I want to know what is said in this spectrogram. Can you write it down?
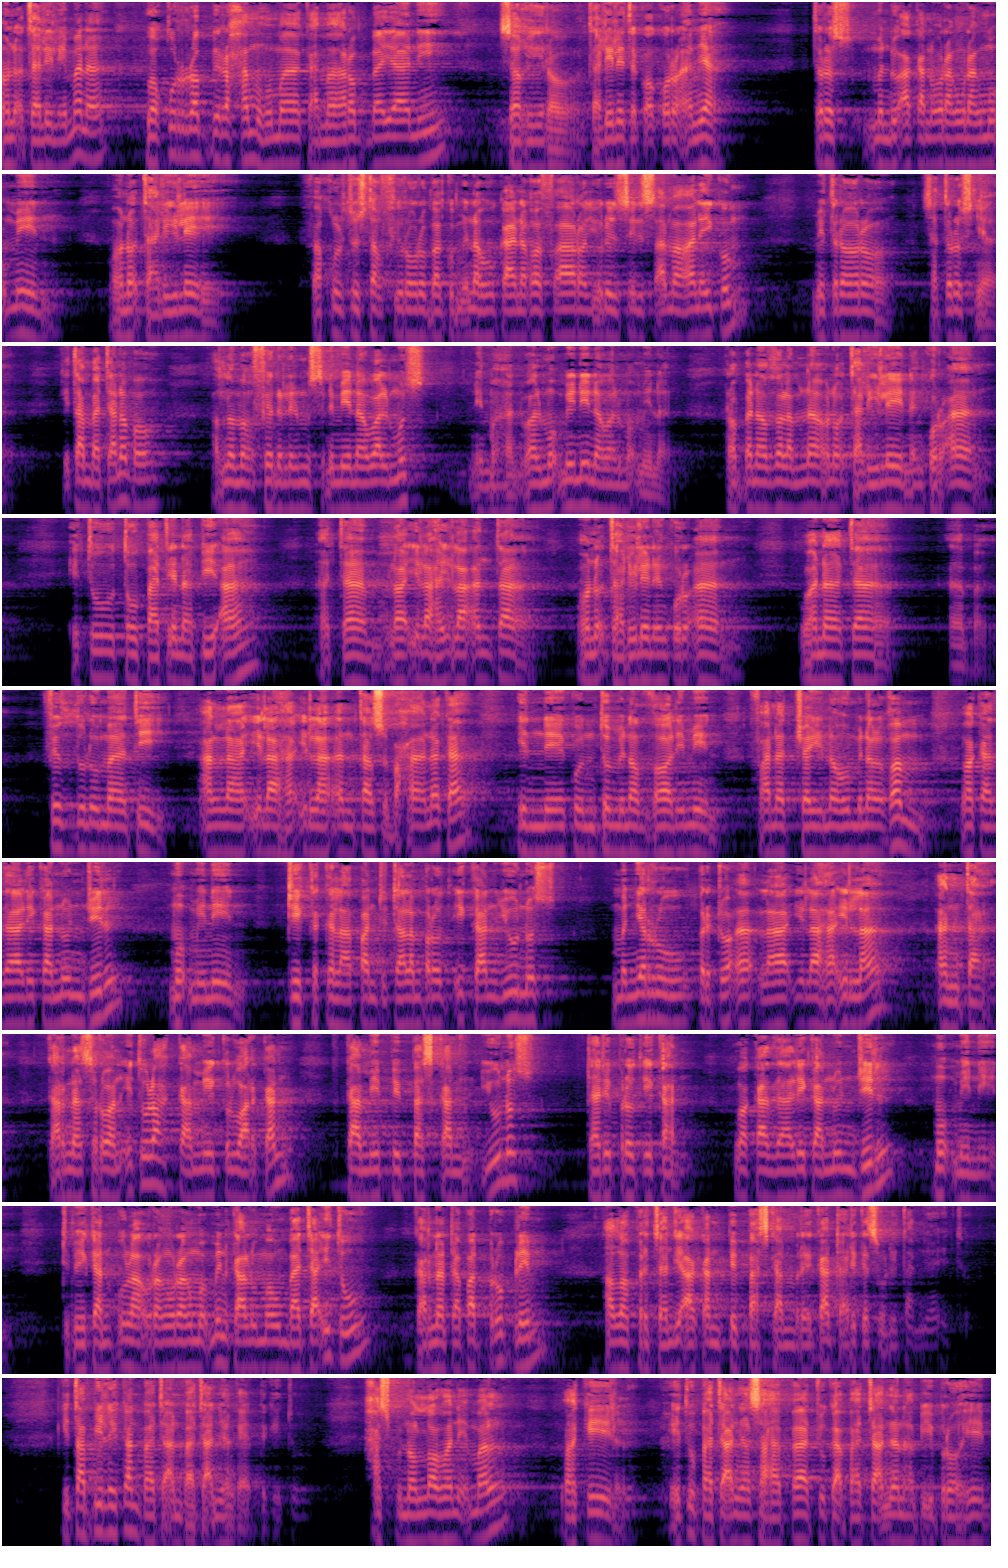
Ono dalile mana? Wa qur rabbirhamhuma kama rabbayani saghira. Dalile teko Qur'annya. Terus mendoakan orang-orang mukmin. Ono dalile. Faqultu astaghfiru rabbakum innahu kana ghaffara yursil sama alaikum mitrara. Seterusnya. Kita baca apa? Allah maghfir lil muslimina wal muslimat wal mu'minina wal mu'minat. Rabbana zalamna ono dalile nang Quran. Itu tobatin Nabi A, Adam, la ilaha illa anta, ono dalile nang Quran. Wa nada apa? Dhulumati alla ilaha illa anta subhanaka inni kuntu minadh dhalimin. Fanajjaynahu minal gham wa kadzalika nunjil mukminin di kegelapan di dalam perut ikan Yunus menyeru berdoa la ilaha illa anta. Karena seruan itulah kami keluarkan kami bebaskan Yunus dari perut ikan. Wa kadzalika nunjil mukminin demikian pula orang-orang mukmin kalau mau membaca itu karena dapat problem Allah berjanji akan bebaskan mereka dari kesulitannya itu. Kita pilihkan bacaan-bacaan yang kayak begitu. Hasbunallah wa ni'mal wakil. Itu bacaannya sahabat, juga bacaannya Nabi Ibrahim.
